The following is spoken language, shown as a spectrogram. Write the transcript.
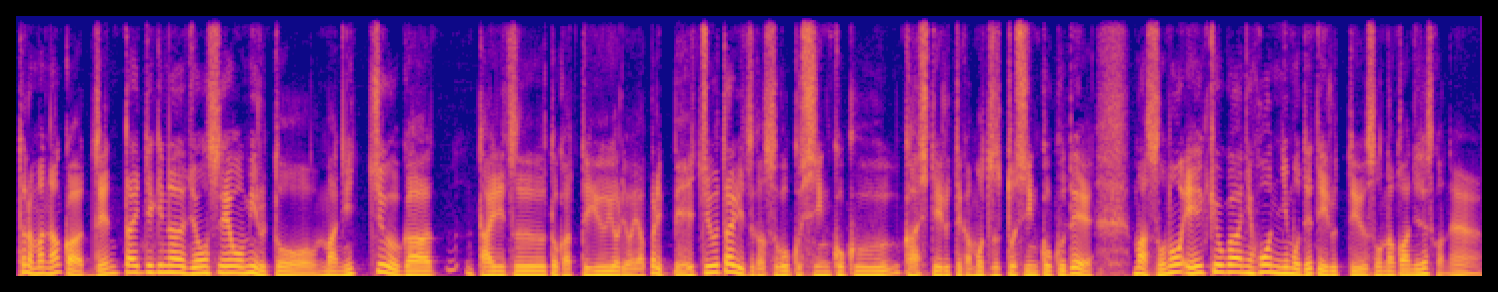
ただ、まあなんか全体的な情勢を見ると、まあ、日中が対立とかっていうよりは、やっぱり米中対立がすごく深刻化しているっていうか、もうずっと深刻で、まあ、その影響が日本にも出ているっていう、そんな感じですかね。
